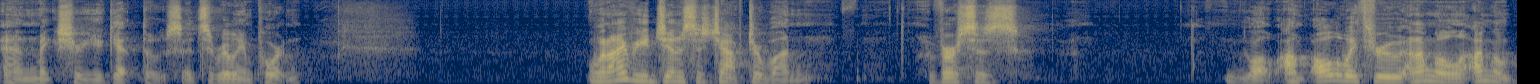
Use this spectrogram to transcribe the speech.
and make sure you get those. It's really important when I read Genesis chapter 1, verses, well, I'm all the way through, and I'm going to I'm going to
